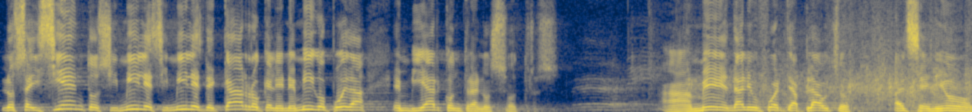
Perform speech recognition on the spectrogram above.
los 600 y miles y miles de carros que el enemigo pueda enviar contra nosotros. Amén. Dale un fuerte aplauso al Señor.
